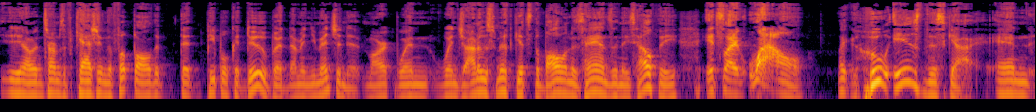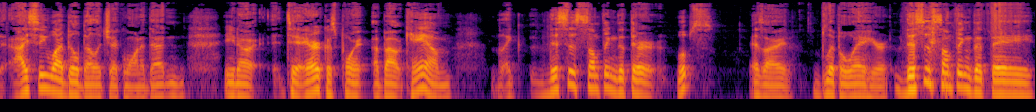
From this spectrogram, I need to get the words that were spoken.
you know, in terms of catching the football that, that people could do. But I mean, you mentioned it, Marc. When when Jonnu Smith gets the ball in his hands and he's healthy, it's like wow. Like who is this guy? And I see why Bill Belichick wanted that. And you know, to Erica's point about Cam, like this is something that they're. Whoops, as I blip away here, this is something that they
